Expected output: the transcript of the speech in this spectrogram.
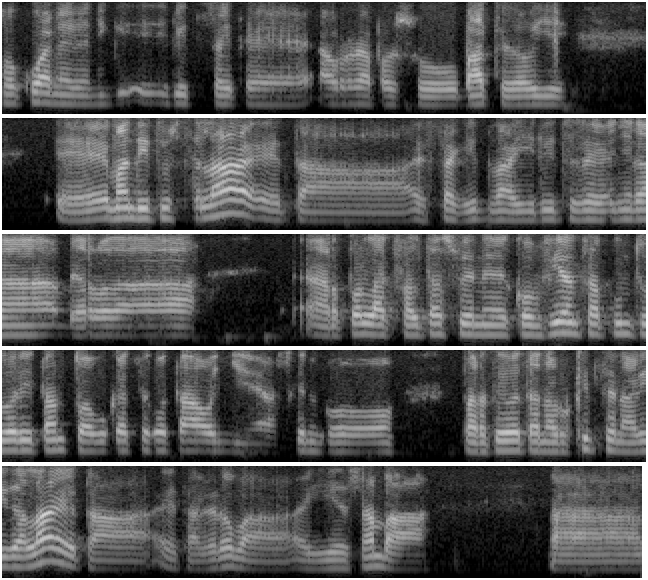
jokuan ere nik iruditzen zaite aurrera pausu bat edo bi e, eman dituztela, eta ez dakit, iruditzen zaite gainera behar da hartolak falta zuen e, konfiantza puntu hori tanto abukatzeko eta oin azkeneko partidoetan aurkitzen ari dela, eta eta gero, ba, egia esan, ba, ba,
